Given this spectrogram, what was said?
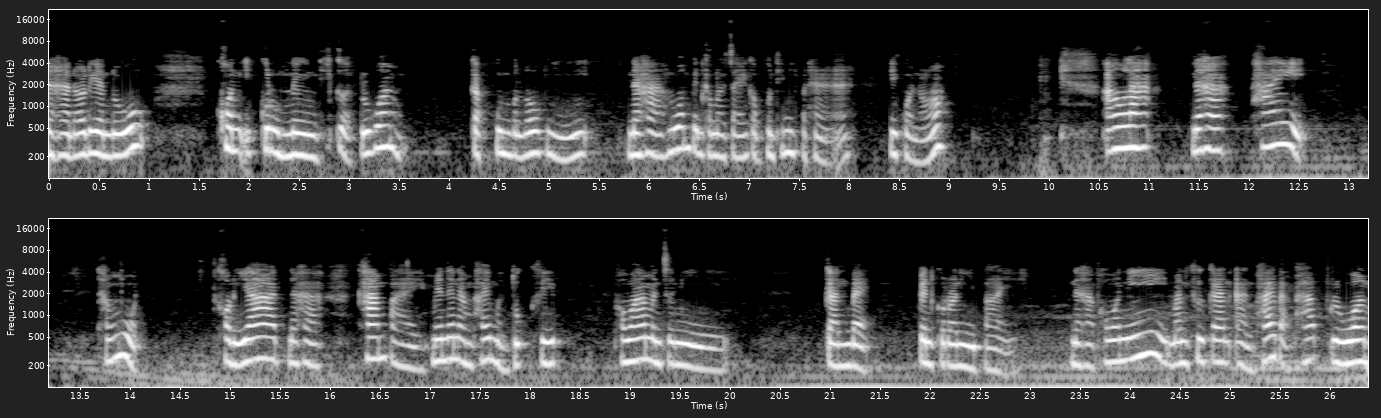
นะคะเราเรียนรู้คนอีกกลุ่มหนึ่งที่เกิดร่วม กับคุณบนโลกนี้นะคะ ร่วมเป็นกำลังใจให้กับคนที่มีปัญหาดีกว่าเนาะ เอาละนะคะไพ่ทั้งหมดขออนุญาตนะคะ ข้ามไปไม่แนะนำไพ่เหมือนทุกคลิป เพราะว่ามันจะมีการแบ่งเป็นกรณีไปนะคะ เพราะว่านี่มันคือการอ่านไพ่แบบภาพรวม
